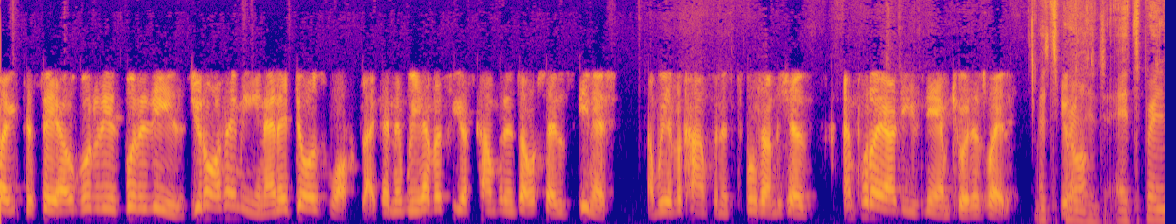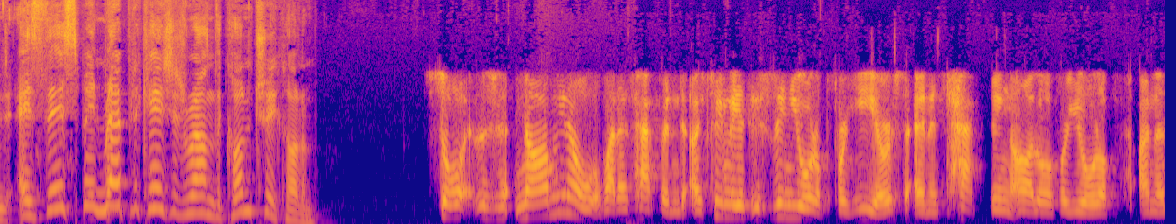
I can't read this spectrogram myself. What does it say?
trying to say how good it is, but it is. You know what I mean? And it does work. Like, and we have a fierce confidence ourselves in it, and we have a confidence to put on the shelves and put IRD's name to it as well. It's you know? brilliant. It's brilliant. Has this been replicated around the country, Colm? So normally, know what has happened, I think this is in Europe for years, and it's happening all over Europe on a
